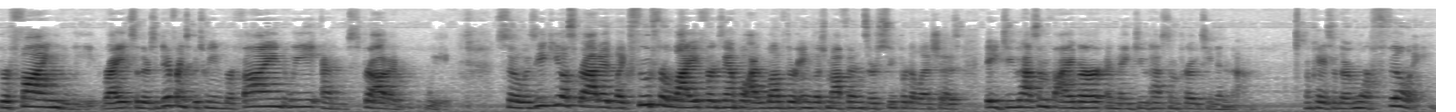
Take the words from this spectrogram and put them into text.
refined wheat, right? So there's a difference between refined wheat and sprouted wheat. So Ezekiel sprouted, like Food for Life, for example, I love their English muffins. They're super delicious. They do have some fiber and they do have some protein in them. Okay, so they're more filling,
